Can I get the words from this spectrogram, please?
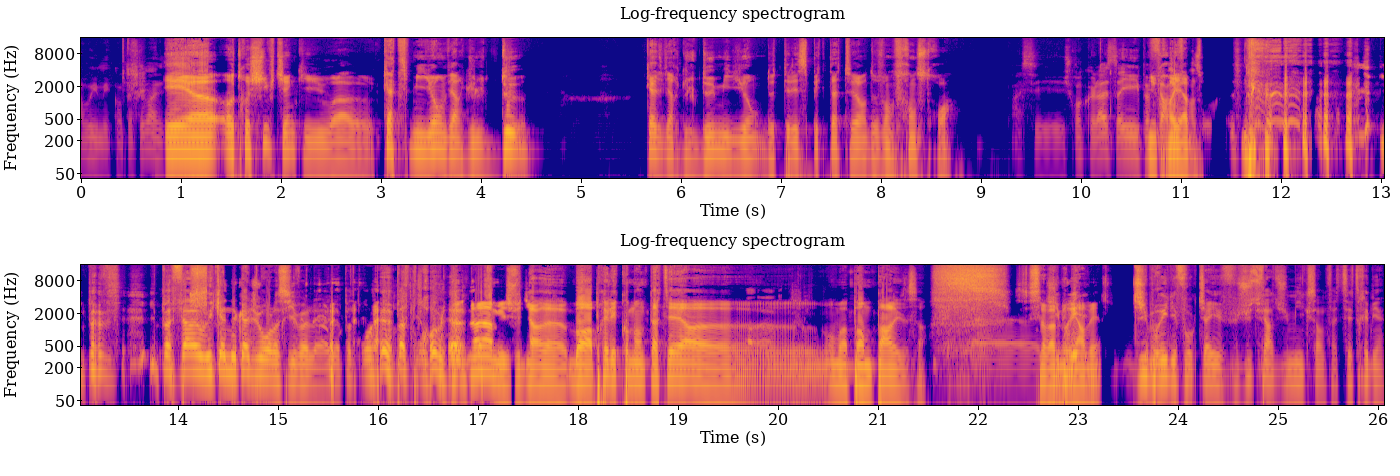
Ah oui, mais complètement. Et euh, autre chiffre, tiens, qui voilà, euh, 4 millions, 2, 4,2 millions de téléspectateurs devant France 3. Ah, je crois que là, ça y est, ils peuvent Incroyable. faire ils, peuvent, ils peuvent faire un week-end de 4 jours là s'ils veulent. Il n'y a pas de problème. Pas de Euh, problème. non, non, mais je veux dire, euh, bon, après les commentateurs, euh, Ah. on va pas en parler de ça. Euh, ça va m'énerver. Djibril, il faut que tu ailles juste faire du mix en fait. C'est très bien.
